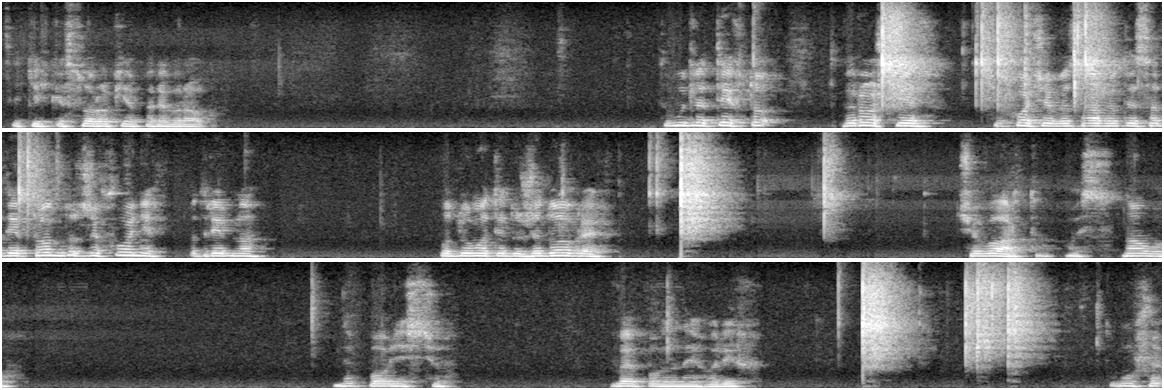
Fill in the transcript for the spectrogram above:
Це тільки 40 я перебрав. Тому для тих, хто вирощує чи хоче висаджувати сади тон до жифоні, потрібно подумати дуже добре, чи варто. Ось знову не повністю виповнений горіх. Тому що,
